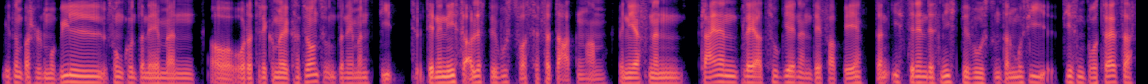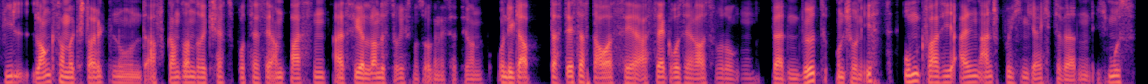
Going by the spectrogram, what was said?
wie zum Beispiel Mobilfunkunternehmen oder Telekommunikationsunternehmen, die, denen ist alles bewusst, was sie für Daten haben. Wenn ich auf einen kleinen Player zugehe, einen DVB, dann ist denen das nicht bewusst und dann muss ich diesen Prozess auch viel langsamer gestalten und auf ganz andere Geschäftsprozesse anpassen als wir Landestourismusorganisation. Und ich glaube, dass das auf Dauer sehr, sehr große Herausforderung werden wird und schon ist, um quasi allen Ansprüchen gerecht zu werden. Ich muss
